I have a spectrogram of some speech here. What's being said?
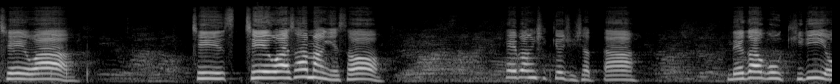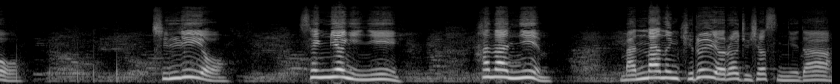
죄와 죄, 죄와 사망에서 해방시켜 주셨다. 내가 곧 길이요 진리요 생명이니 하나님 만나는 길을 열어 주셨습니다.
